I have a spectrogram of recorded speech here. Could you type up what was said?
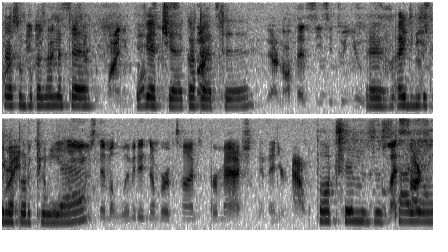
Teraz są pokazane te, wiecie, gadżety. ADB się teleportuje. Po czym zostają...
